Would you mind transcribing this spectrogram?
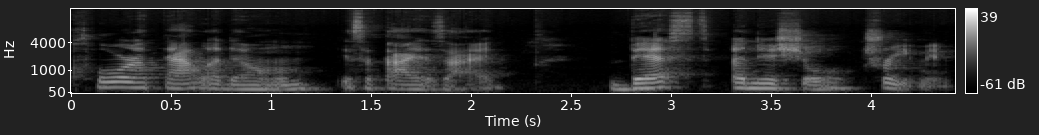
Chlorthalidone is a thiazide. Best initial treatment.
